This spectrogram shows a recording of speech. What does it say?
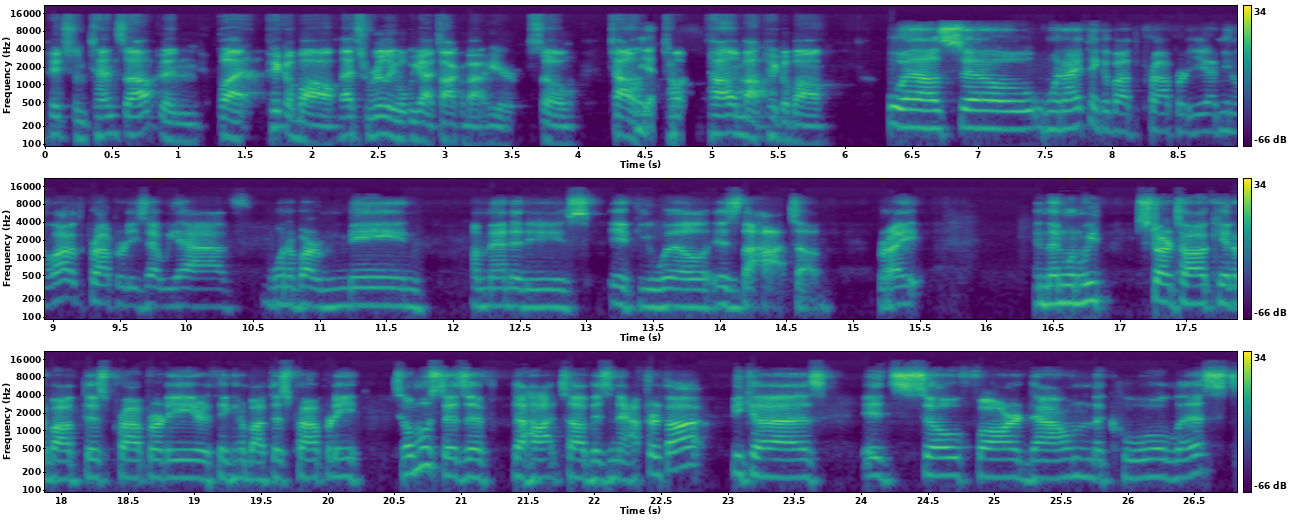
pitch some tents up, and but pickleball. That's really what we got to talk about here. So tell yeah. tell, tell them about pickleball. Well, so when I think about the property, I mean a lot of the properties that we have, one of our main amenities, if you will, is the hot tub, right? And then when we start talking about this property or thinking about this property, it's almost as if the hot tub is an afterthought because it's so far down the cool list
